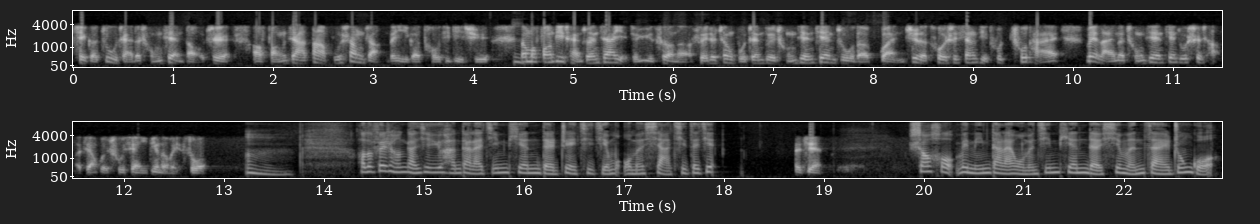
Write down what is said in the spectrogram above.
这个住宅的重建导致啊房价大幅上涨的一个投机地区。那么房地产专家也就预测呢，随着政府针对重建建筑的管制的措施相继出出台，未来呢重建建筑市场呢将会出现一定的萎缩。嗯。好的，非常感谢玉涵带来今天的这期节目，我们下期再见。再见。稍后为您带来我们今天的新闻在中国。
